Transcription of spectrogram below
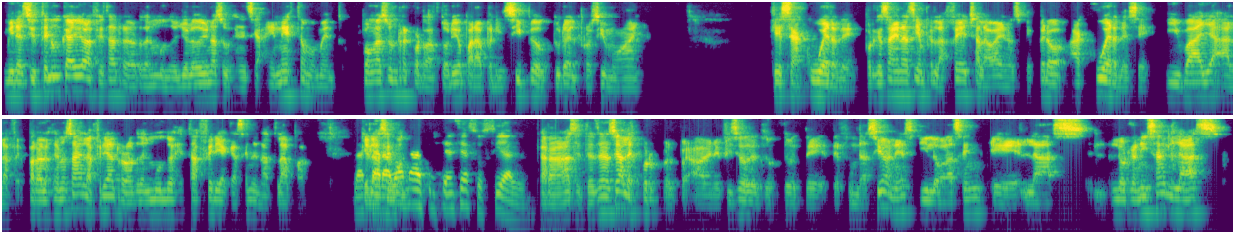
Mira, si usted nunca ha ido a la fiesta alrededor del mundo, yo le doy una sugerencia en este momento. Póngase un recordatorio para principio de octubre del próximo año que se acuerde, porque saben siempre la fecha, la vaina, no sé qué, pero acuérdese y vaya a la feria. Para los que no saben, la Feria alrededor del mundo es esta feria que hacen en Atlapa. La caravana de asistencia social. Caravana de asistencia social es por, a beneficio de, de, fundaciones y lo hacen, eh, las, lo organizan las,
